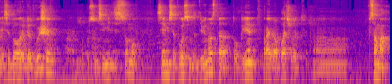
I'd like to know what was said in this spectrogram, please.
если доллар идет выше, допустим, 70 сомов, 70, 80, 90, то клиент вправе оплачивать э, в самах.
